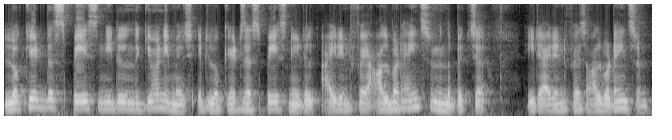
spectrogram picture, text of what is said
locate the space needle in the given image. It locates the space needle. Identify albert einstein in the picture it identifies Albert Einstein.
